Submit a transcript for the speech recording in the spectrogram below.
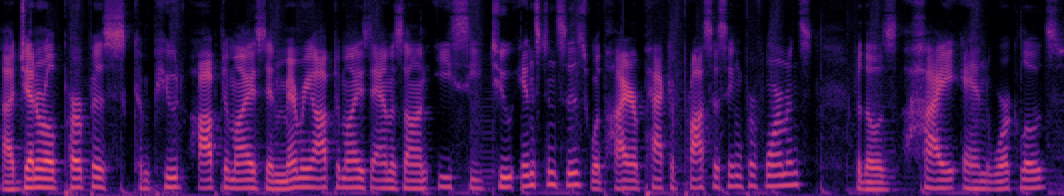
uh, general purpose compute optimized and memory optimized Amazon EC2 instances with higher packet processing performance for those high end workloads.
